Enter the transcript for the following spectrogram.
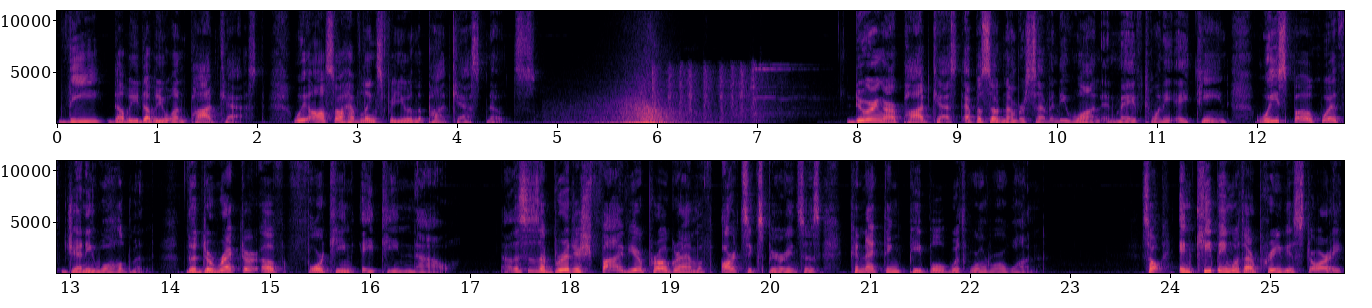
the WW1 Podcast. We also have links for you in the podcast notes. During our podcast, episode number 71 in May of 2018, we spoke with Jenny Waldman, the director of 1418 Now. Now, this is a British five year program of arts experiences connecting people with World War I. So, in keeping with our previous story,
